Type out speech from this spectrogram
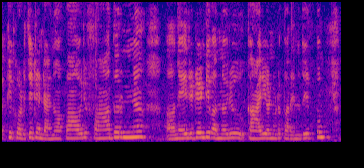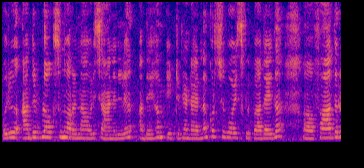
ഒക്കെ കൊടുത്തിട്ടുണ്ടായിരുന്നു. അപ്പോൾ ആ ഒരു ഫാദറിന് നേരിടേണ്ടി വന്ന ഒരു കാര്യമാണ് ഇവിടെ പറയുന്നത്. ഇപ്പം ഒരു അതിർ ബ്ലോഗ്സ് എന്ന് പറയുന്ന ആ ഒരു ചാനലിൽ അദ്ദേഹം ഇട്ടിട്ടുണ്ടായിരുന്ന കുറച്ച് വോയിസ് ക്ലിപ്പ് അതായത് ഫാദർ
